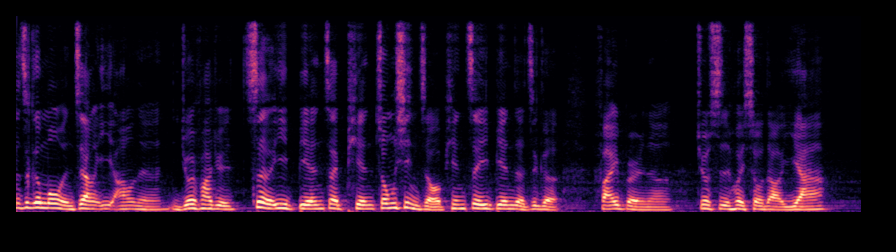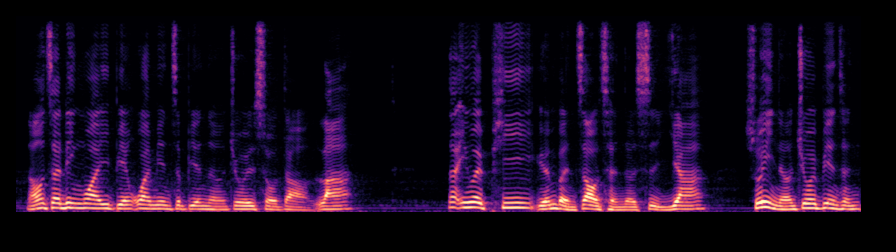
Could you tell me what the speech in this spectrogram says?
那这个 moment 这样一凹呢，你就会发觉这一边在偏中性轴偏这一边的这个 fiber 呢，就是会受到压。然后在另外一边外面这边呢，就会受到拉。那因为 P 原本造成的是压，所以呢就会变成。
